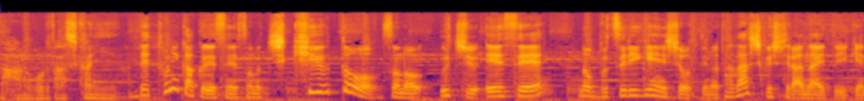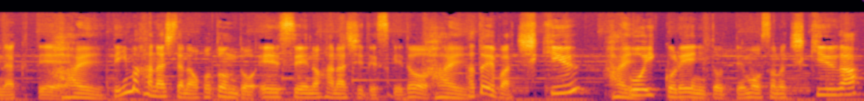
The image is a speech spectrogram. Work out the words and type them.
なるほど確かに。でとにかくですねその地球とその宇宙衛星の物理現象っていうのを正しく知らないといけなくて、で今話したのはほとんど衛星の話ですけど、はい、例えば地球を1個例にとってもその地球が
